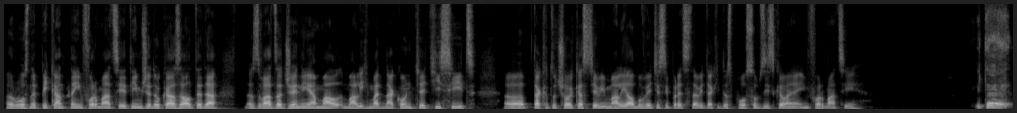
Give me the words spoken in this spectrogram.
rôzne pikantné informácie tým, že dokázal teda zvádzať ženy a mal, mal ich mať na konte tisíc. Takéto človeka ste vy mali, alebo viete si predstaviť takýto spôsob získavania informácií? Víte,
